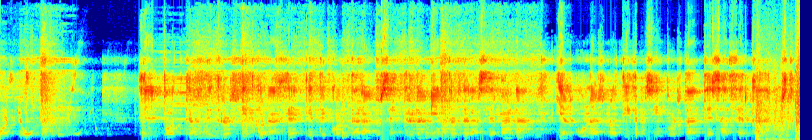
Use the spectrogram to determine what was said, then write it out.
el podcast de CrossFit Coraje que te contará los entrenamientos de la semana y algunas noticias importantes acerca de nuestro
